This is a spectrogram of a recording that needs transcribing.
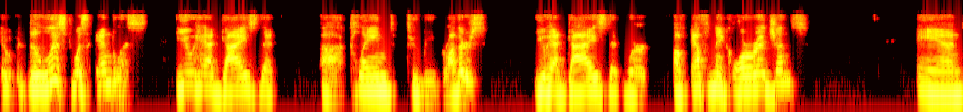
the list was endless. You had guys that uh, claimed to be brothers. You had guys that were of ethnic origins. And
